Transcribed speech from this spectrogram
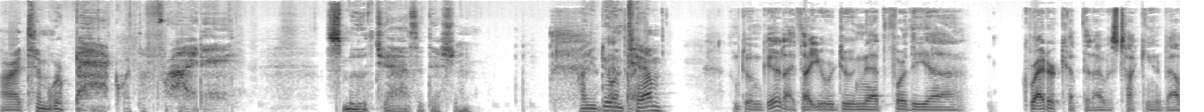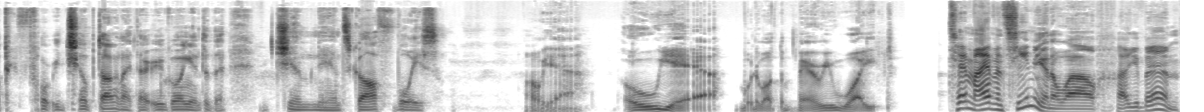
All right, Tim, we're back with the Friday smooth jazz edition. How you doing, thought- Tim? I'm doing good. I thought you were doing that for the uh, Ryder Cup that I was talking about before we jumped on. I thought you were going into the Jim Nantz golf voice. Oh yeah. Oh yeah. What about the Barry White? Tim, I haven't seen you in a while. How you been?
